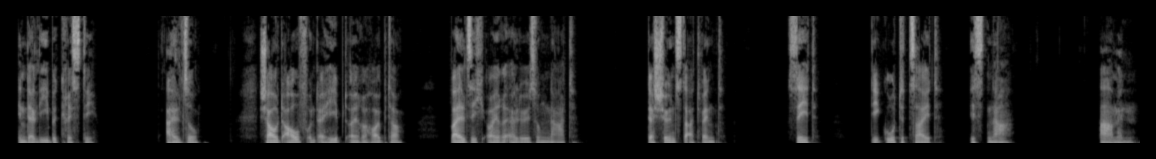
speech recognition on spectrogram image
in der Liebe Christi. Also, schaut auf und erhebt eure Häupter, weil sich eure Erlösung naht. Der schönste Advent. Seht, die gute Zeit ist nah. Amen.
